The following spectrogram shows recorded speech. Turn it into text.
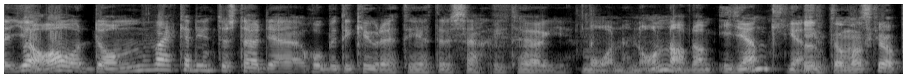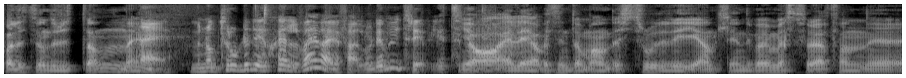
ja, och de verkade ju inte stödja hbtq-rättigheter i särskilt hög mån. Någon av dem egentligen. Inte om man skrapar lite under ytan, nej. Nej, men de trodde det själva i varje fall och det var ju trevligt. Ja, eller jag vet inte om Anders trodde det egentligen. Det var ju mest för att han eh,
